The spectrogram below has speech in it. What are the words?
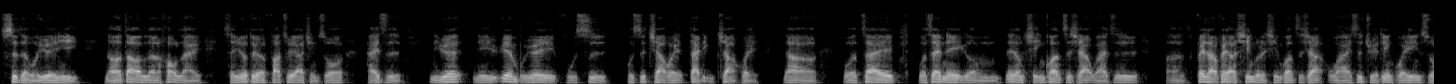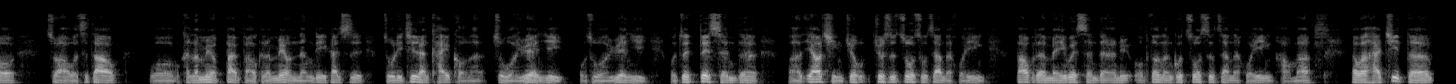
是的，我愿意。”然后到了后来，神又对我发出邀请，说：“孩子，你愿你愿不愿意服侍服侍教会，带领教会？”那我在我在那种那种情况之下，我还是呃非常非常辛苦的情况之下，我还是决定回应说：“主啊，我知道。”我可能没有办法，我可能没有能力，但是主你既然开口了，主我愿意，我说我愿意，我对对神的呃邀请就就是做出这样的回应。巴不得每一位神的儿女，我们都能够做出这样的回应，好吗？那我还记得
